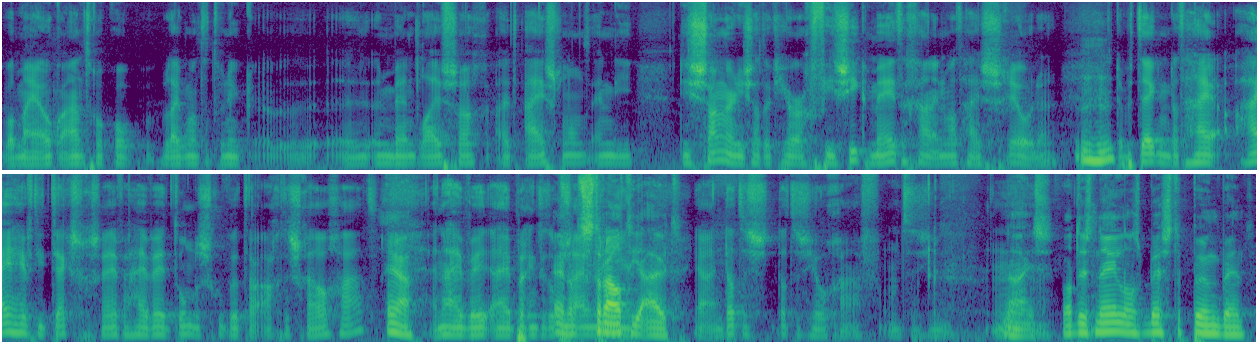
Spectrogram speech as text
wat mij ook aantrok op Black Metal toen ik eh, een band live zag uit IJsland. En die, die zanger die zat ook heel erg fysiek mee te gaan in wat hij schreeuwde. Mhm. Dat betekent dat hij, hij heeft die tekst geschreven. Hij weet donders goed wat daar achter schuil gaat. Ja, En hij, weet, hij brengt het op en zijn dat straalt hij uit. Ja, en dat is, dat is heel gaaf om te zien. Nice. Wat is Nederlands beste punkband?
